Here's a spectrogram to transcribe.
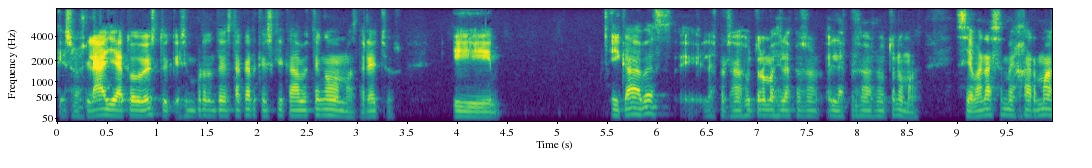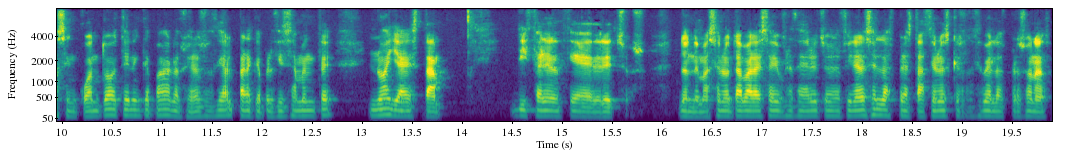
que soslaya todo esto y que es importante destacar, que es que cada vez tengamos más derechos. Y, y cada vez eh, las personas autónomas y las, personas, las personas no autónomas se van a asemejar más en cuanto a tienen que pagar la seguridad social para que precisamente no haya esta diferencia de derechos. Donde más se notaba esa diferencia de derechos al final es en las prestaciones que reciben las personas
